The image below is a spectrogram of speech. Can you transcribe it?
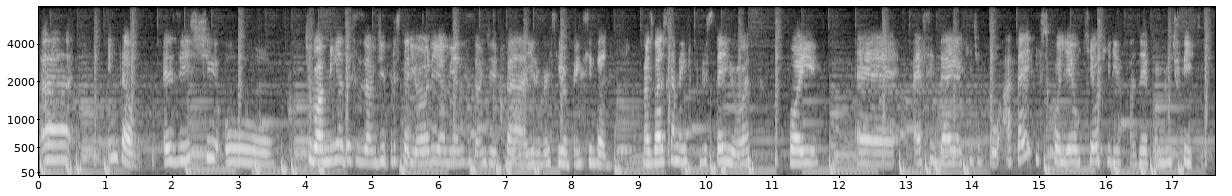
Uh, então, existe o. Tipo, a minha decisão de ir pro exterior e a minha decisão de ir pra University of Pennsylvania. Mas basicamente pro exterior foi é, essa ideia que, tipo, até escolher o que eu queria fazer foi muito difícil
